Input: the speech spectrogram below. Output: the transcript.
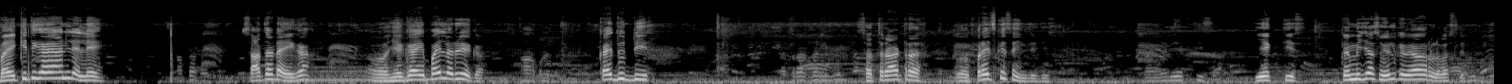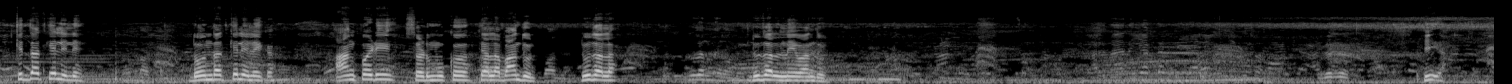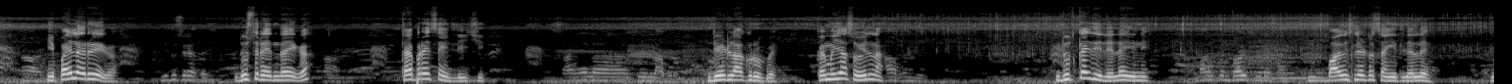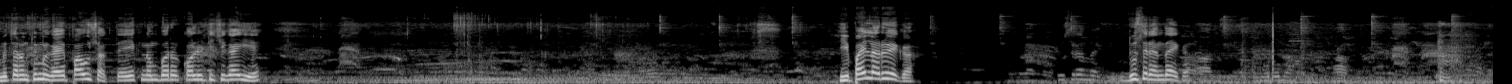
बाई किती गाय आणलेले? सात आठ आहे का? अं, हे गाय पहिलं रे का? काय दूध देईल? सतरा अठरा. प्राईस काय सांगितली ती? एकतीस. कमी जास्त होईल का व्यवहाराला बसले? किती दात केलेले? दोन दात केलेले का? आंगपडी सडमुख त्याला बांधून? दुधाला? दुधाला नाही बांधून. ही ही पहिला रू आहे का? दुसऱ्यात आहे. दुसऱ्यांदा आहे का? काय प्राईस सांगितली हिची? सांगायला दीड लाख रुपये. दीड लाख रुपये. कमी जास्त होईल ना? हा दूध काय दिलेलं आहे हिने? माल पण बावीस लिटर सांगितलं. बावीस लिटर सांगितलेलं आहे. मित्रांनो तुम्ही गाय पाहू शकता. एक नंबर क्वालिटीची गाय आहे. ही पहिला रू आहे का? दुसऱ्यांदा आहे. की? दुसऱ्यांदा आहे का? हा.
